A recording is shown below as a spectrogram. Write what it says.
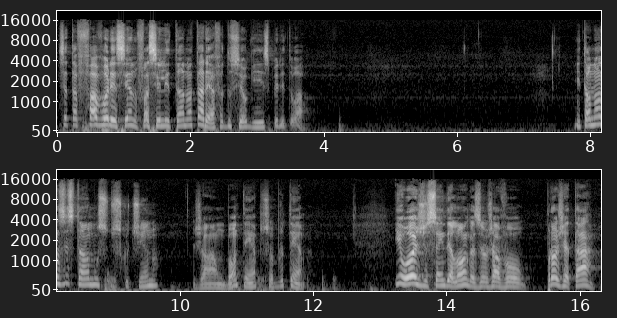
você está favorecendo, facilitando a tarefa do seu guia espiritual. Então, nós estamos discutindo já há um bom tempo sobre o tema. E hoje, sem delongas, eu já vou projetar,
